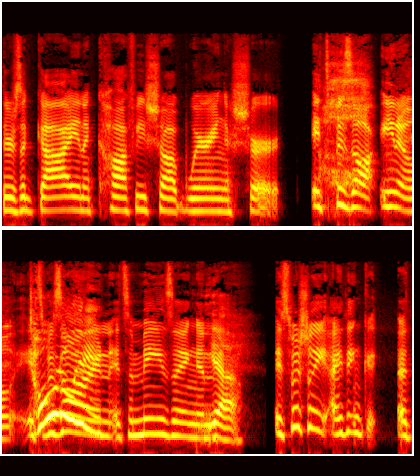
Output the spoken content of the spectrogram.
there's a guy in a coffee shop wearing a shirt. It's bizarre, you know. It's Totally. bizarre and it's amazing, and yeah. especially I think a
